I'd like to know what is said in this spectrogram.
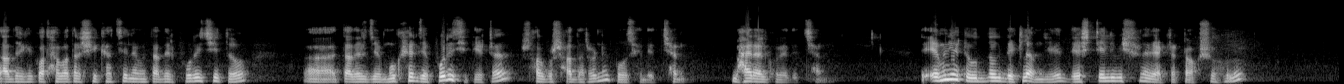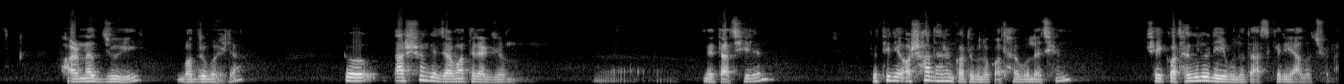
তাদেরকে কথাবার্তা শেখাচ্ছেন এবং তাদের পরিচিত তাদের যে মুখের যে পরিচিতি এটা সর্বসাধারণে পৌঁছে দিচ্ছেন, ভাইরাল করে দিচ্ছেন। এমনি একটা উদ্যোগ দেখলাম যে দেশ টেলিভিশনের একটা টক শো হলো ফারনাথ জুই ভদ্রমহিলা তো তার সঙ্গে জামাতের একজন নেতা ছিলেন। তো তিনি অসাধারণ কতগুলো কথা বলেছেন। সেই কথাগুলো নিয়ে মূলত আজকের এই আলোচনা।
